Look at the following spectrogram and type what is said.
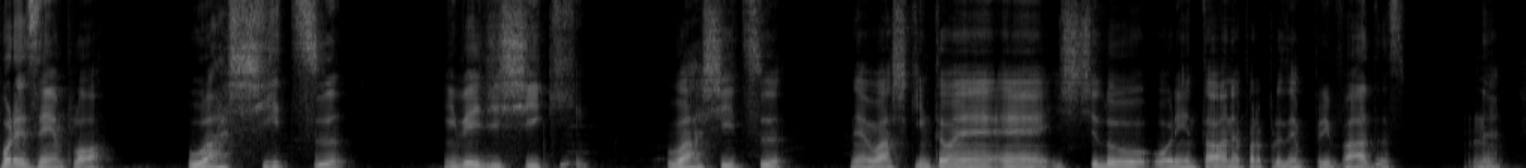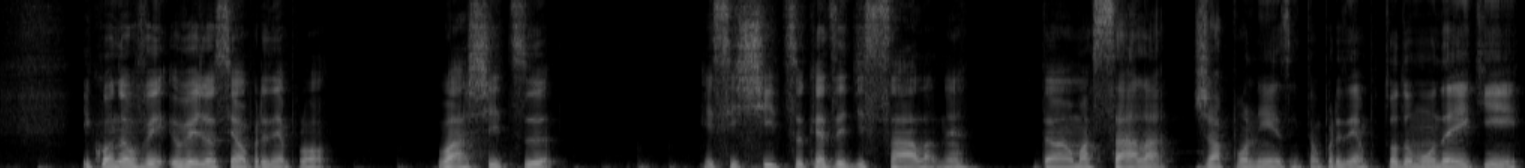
por exemplo, ó, washitsu, em vez de chique, washitsu. Né? Eu acho que então é, é estilo oriental, né? Para, por exemplo, privadas, né? E quando eu, ve eu vejo assim, ó, por exemplo, ó, washitsu, esse shitsu quer dizer de sala, né? Então é uma sala japonesa. Então, por exemplo, todo mundo aí que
